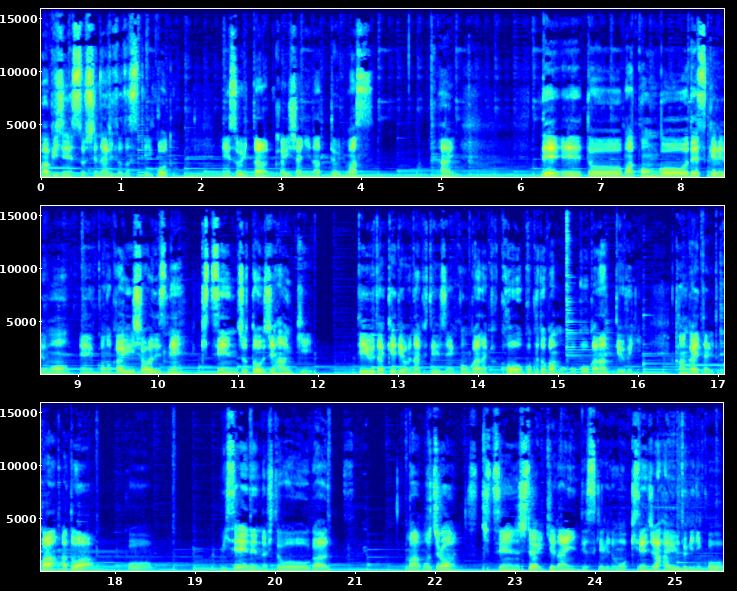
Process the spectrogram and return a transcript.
まあ、ビジネスとして成り立たせていこうと、えー、そういった会社になっております。はい。で、えっ、ー、と、まあ、今後ですけれども、えー、この会社はですね、喫煙所と自販機っていうだけではなくてですね、今後はなんか広告とかも置こうかなっていうふうに考えたりとか、あとは、こう、未成年の人が、まあもちろん喫煙してはいけないんですけれども、喫煙所に入るときにこ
